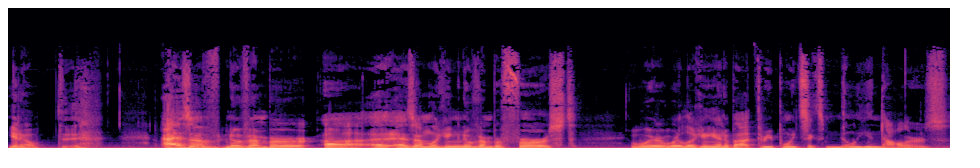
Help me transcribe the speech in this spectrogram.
you know, as of November, uh, as I'm looking November first, we're we're looking at about three point six million dollars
